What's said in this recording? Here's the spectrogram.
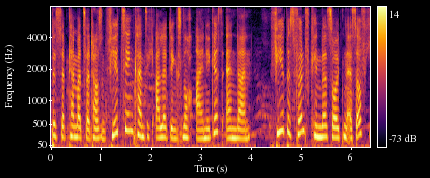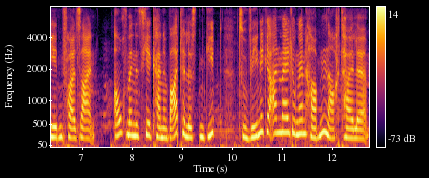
Bis September 2014 kann sich allerdings noch einiges ändern. Vier bis fünf Kinder sollten es auf jeden Fall sein. Auch wenn es hier keine Wartelisten gibt, zu wenige Anmeldungen haben Nachteile.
